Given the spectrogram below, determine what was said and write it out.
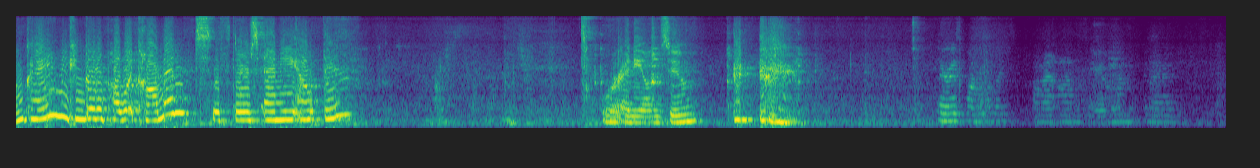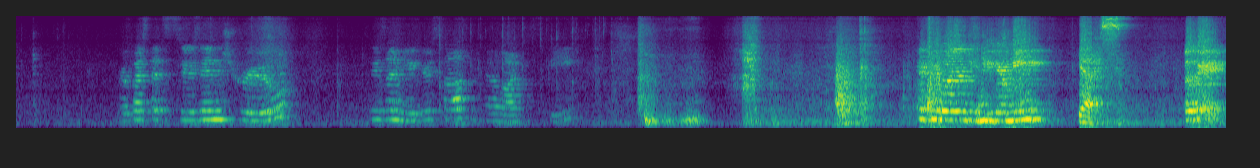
Okay, we can go to public comment if there's any out there. Or any on Zoom. There is one public comment on Zoom. I'm gonna request that Susan True, please unmute yourself. You've been allowed to speak. Can you hear me? Yes. Okay,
